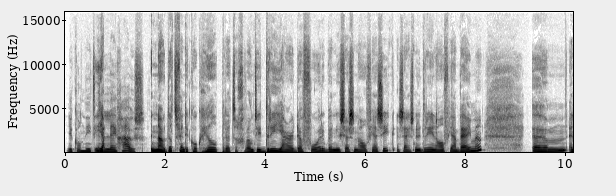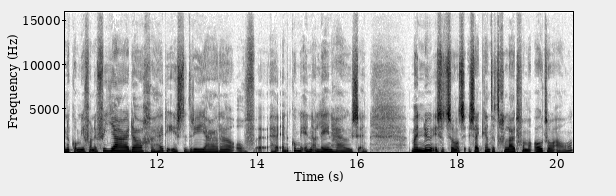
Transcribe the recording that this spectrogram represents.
Je komt niet in Ja. een leeg huis. Nou, dat vind ik ook heel prettig. Want die drie jaar daarvoor, ik ben nu 6,5 jaar ziek en zij is nu 3,5 jaar bij me. Um, en dan kom je van een verjaardag, hè, die eerste drie jaren. Of, hè, en dan kom je in een alleen huis. En, maar nu is het zo, zij kent het geluid van mijn auto al.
